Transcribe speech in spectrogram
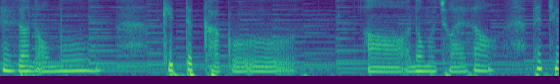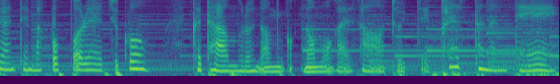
그래서 너무 기특하고 어, 너무 좋아서 패트릭한테 막 뽀뽀를 해주고 그 다음으로 넘, 넘어가서 둘째 프레스턴한테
